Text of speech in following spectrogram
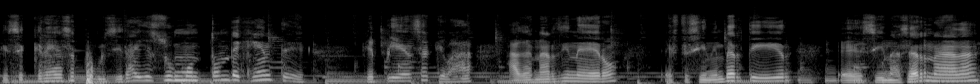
que se crea esa publicidad y es un montón de gente que piensa que va a ganar dinero este, sin invertir, eh, sin hacer nada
